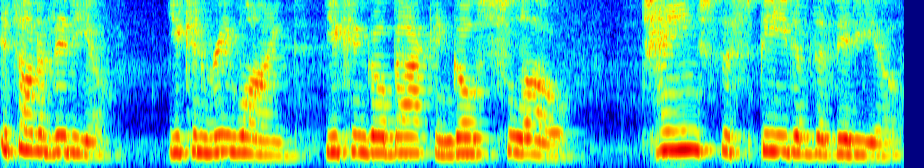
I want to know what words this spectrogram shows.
It's on a video. You can rewind, you can go back and go slow. Change the speed of the video.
